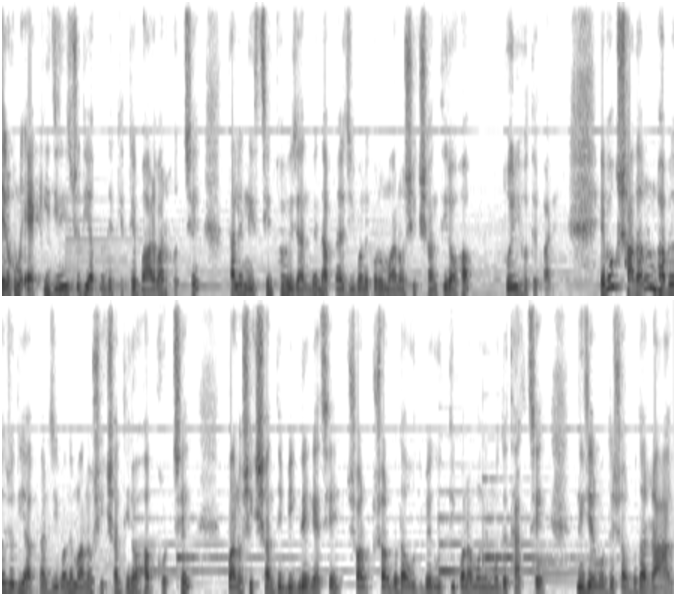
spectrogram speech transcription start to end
এরকম একই জিনিস যদি আপনাদের ক্ষেত্রে বারবার হচ্ছে, তাহলে নিশ্চিতভাবে জানবেন আপনার জীবনে কোনো মানসিক শান্তির অভাব তৈরি হতে পারে। এবং সাধারণভাবেও যদি আপনার জীবনে মানসিক শান্তির অভাব ঘটছে, মানসিক শান্তি বিগড়ে গেছে সর- সর্বদা উদ্বেগ উদ্দীপনা মনের মধ্যে থাকছে, নিজের মধ্যে সর্বদা রাগ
